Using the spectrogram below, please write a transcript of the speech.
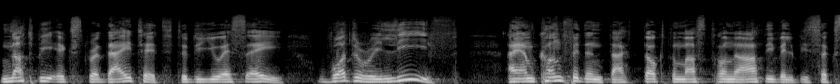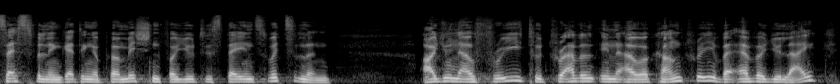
not be extradited to the USA. What a relief! I am confident that Dr. Mastronardi will be successful in getting a permission for you to stay in Switzerland. Are you now free to travel in our country wherever you like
